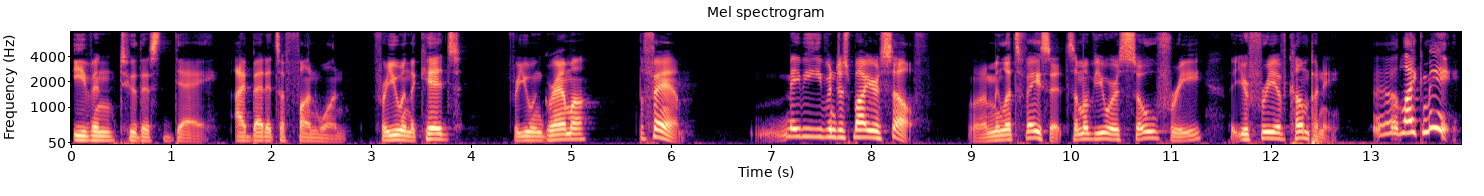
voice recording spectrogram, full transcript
even to this day. I bet it's a fun one. For you and the kids, for you and grandma, the fam. Maybe even just by yourself. I mean, let's face it, some of you are so free that you're free of company, uh, like me.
